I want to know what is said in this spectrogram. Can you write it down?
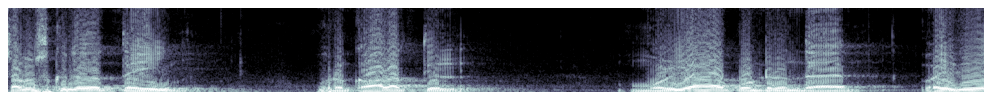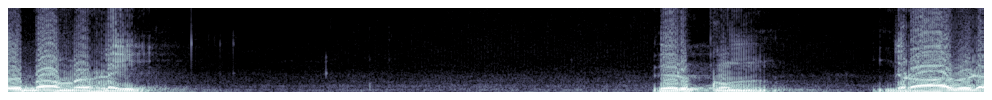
சமஸ்கிருதத்தை ஒரு காலத்தில் மொழியாக கொண்டிருந்த வைதிக பாமர்களை வெறுக்கும் திராவிட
